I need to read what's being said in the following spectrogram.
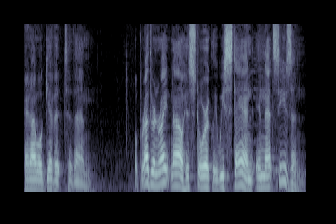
and I will give it to them. Well, brethren, right now, historically, we stand in that season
